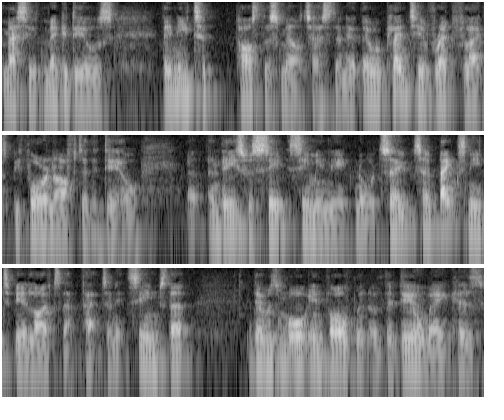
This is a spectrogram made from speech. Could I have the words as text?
massive mega deals, they need to pass the smell test, and it, there were plenty of red flags before and after the deal. And these were se- seemingly ignored. So, so banks need to be alive to that fact. And it seems that there was more involvement of the deal makers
